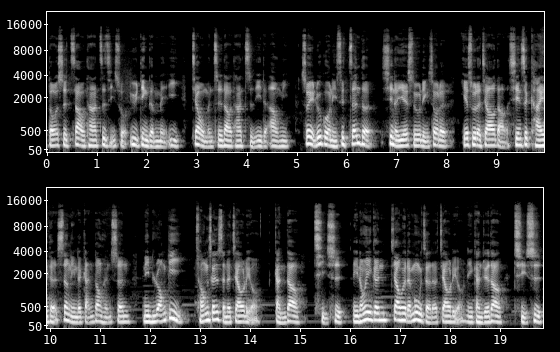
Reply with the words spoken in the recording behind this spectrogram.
都是照他自己所预定的美意，叫我们知道他旨意的奥秘。”所以，如果你是真的信了耶稣，领受了耶稣的教导，心是开的，圣灵的感动很深，你容易从跟神的交流感到。启示，你容易跟教会的牧者的交流，你感觉到启示；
